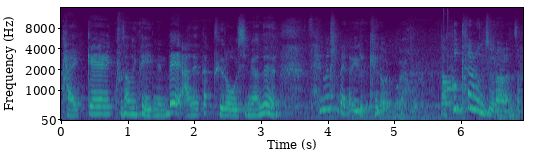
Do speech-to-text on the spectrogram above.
밝게 구성이 돼 있는데 안에 딱 들어오시면은 세면대가 이렇게 넓어요. 나 호텔 온 줄 알았잖아.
